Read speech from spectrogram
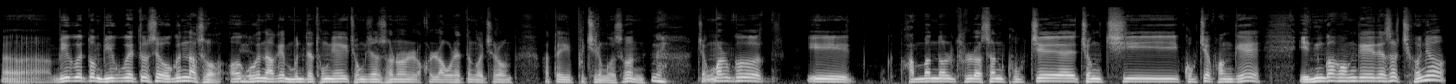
어 미국의 또 미국의 뜻에 어긋나서 예. 어긋나게 문 대통령이 종전 선언을 하려고 했던 것처럼 갖다 붙이는 것은 네. 정말 그 이 한반도를 둘러싼 국제 정치 국제 관계 인과 관계에 대해서 전혀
